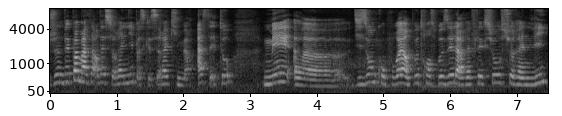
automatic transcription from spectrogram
Je ne vais pas m'attarder sur Renly parce que c'est vrai qu'il meurt assez tôt, mais euh, disons qu'on pourrait un peu transposer la réflexion sur Renly.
